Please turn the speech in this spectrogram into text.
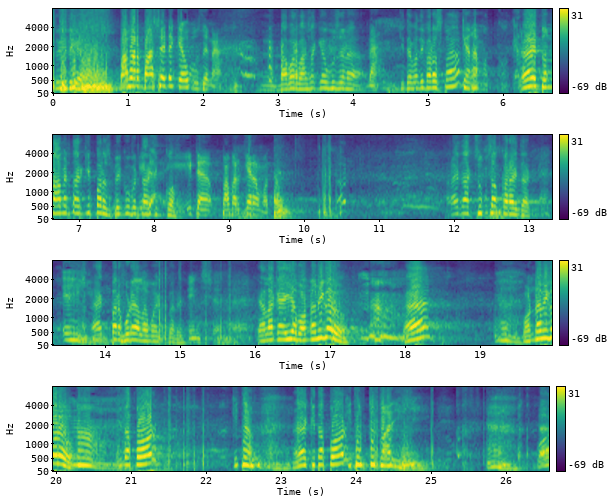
তুই এদিকে আয়। বাবার ভাষা এটা কেউ বুঝে না। বাবার ভাষা কেউ বুঝে না। না। কিতাবাদি পারস না? কেরামত কো এই তোর নামের তারকিব পারস বেকুবের তারকিব ক। এটা- এটা বাবার কেরামত। আরাই থাক চুপচাপ করাই থাক এই একবার ফুড়ে এলাম একবারে ইনশাআল্লাহ এলাকায় ইয়া ভণ্ডামি করো না হ্যাঁ ভণ্ডামি করো না কিতাব পর কিতাব হ্যাঁ কিতাব পর কিতাব তো পারি পর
